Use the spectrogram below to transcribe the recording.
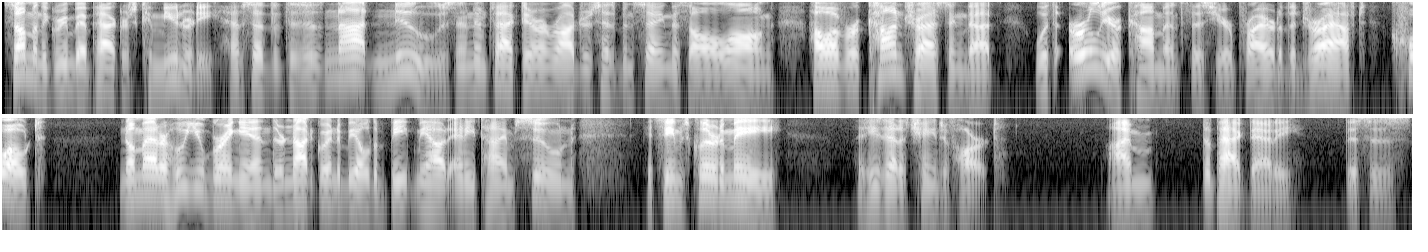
Some in the Green Bay Packers community have said that this is not news, and in fact, Aaron Rodgers has been saying this all along. However, contrasting that with earlier comments this year prior to the draft, quote, no matter who you bring in, they're not going to be able to beat me out anytime soon. It seems clear to me that he's had a change of heart. I'm the Pack Daddy. This is.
